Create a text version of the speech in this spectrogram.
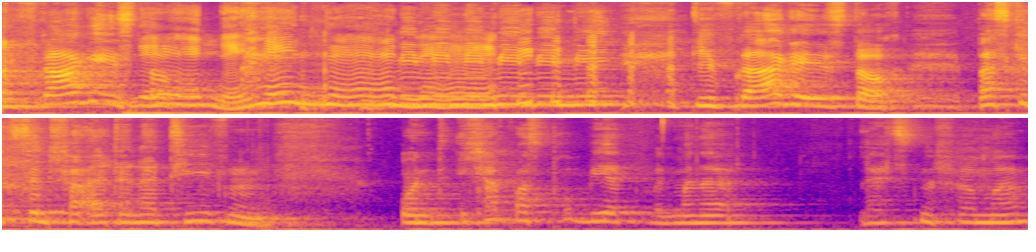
Die Frage ist doch. Mi, mi, mi. Die Frage ist doch, was gibt es denn für Alternativen? Und ich habe was probiert mit meiner letzten Firma.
